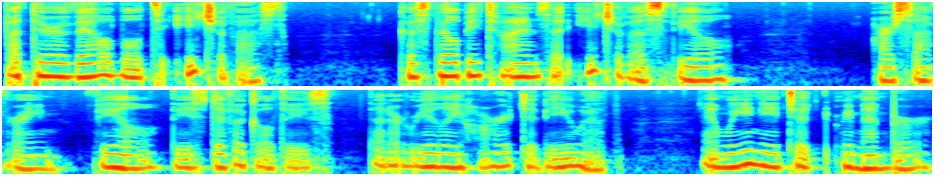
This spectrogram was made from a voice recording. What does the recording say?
but they're available to each of us. Because there'll be times that each of us feel our suffering, feel these difficulties that are really hard to be with. And we need to remember.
